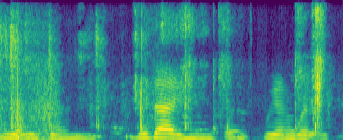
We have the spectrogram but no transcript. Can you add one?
เวียงเวียนไม่ได้เห็นคนเวียงเลยน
